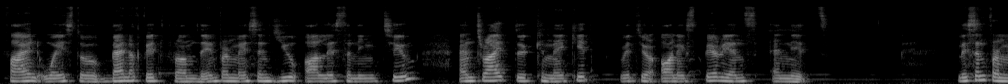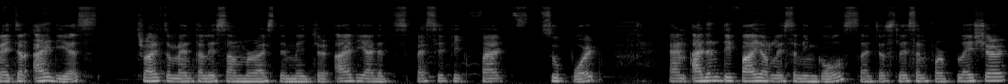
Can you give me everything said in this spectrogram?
Find ways to benefit from the information you are listening to and try to connect it with your own experience and needs. Listen for major ideas. Try to mentally summarize the major idea that specific facts support and identify your listening goals, such as listen for pleasure,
